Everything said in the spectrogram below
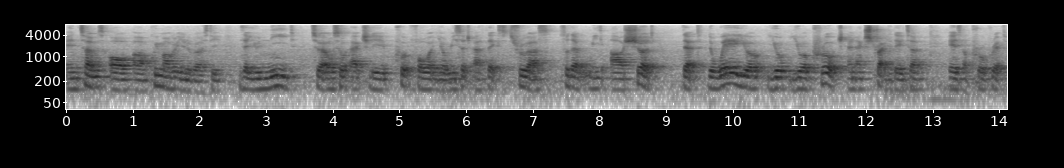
in terms of uh, Queen Margaret University is that you need to also actually put forward your research ethics through us so that we are assured that the way you, you, you approach and extract the data is appropriate.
